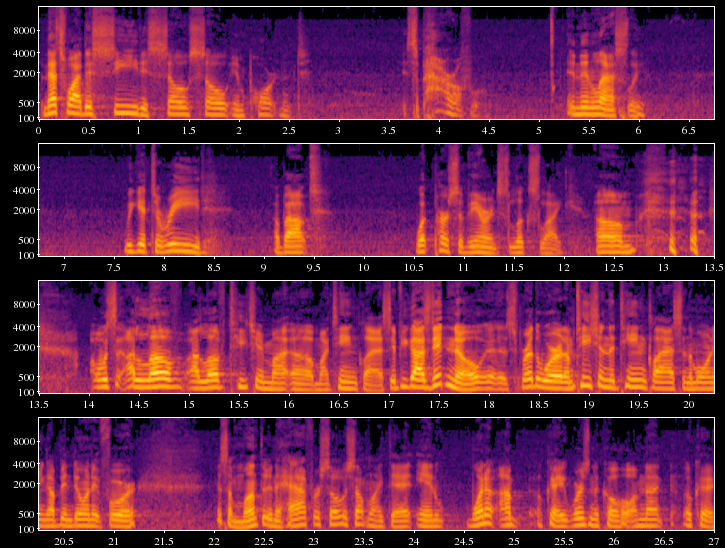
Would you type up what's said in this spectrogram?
And that's why this seed is so, so important. It's powerful. And then lastly, we get to read about what perseverance looks like. Um, I, was, I love I love teaching my uh, my teen class. If you guys didn't know, uh, spread the word. I'm teaching the teen class in the morning. I've been doing it for it's a month and a half or so, or something like that. And one, I'm okay. Where's Nicole? I'm not okay.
